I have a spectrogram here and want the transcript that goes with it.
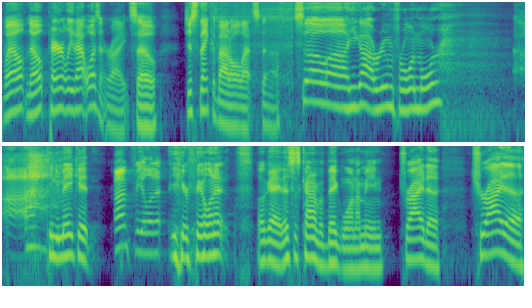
well, no, apparently that wasn't right. So just think about all that stuff. so uh you got room for one more can you make it I'm feeling it. You're feeling it? Okay, this is kind of a big one. I mean, try to try to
